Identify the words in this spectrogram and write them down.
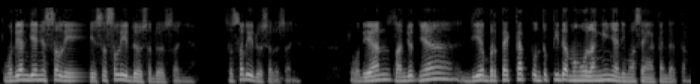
Kemudian dia nyeseli, seseli dosa-dosanya. Seseli dosa-dosanya. Kemudian selanjutnya dia bertekad untuk tidak mengulanginya di masa yang akan datang.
